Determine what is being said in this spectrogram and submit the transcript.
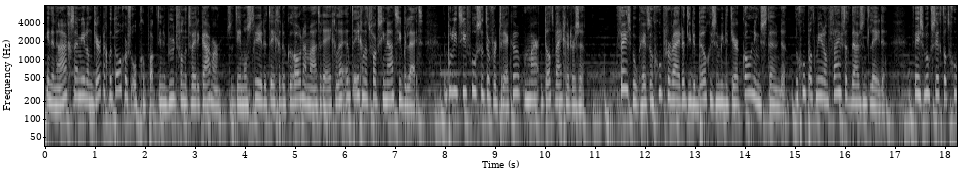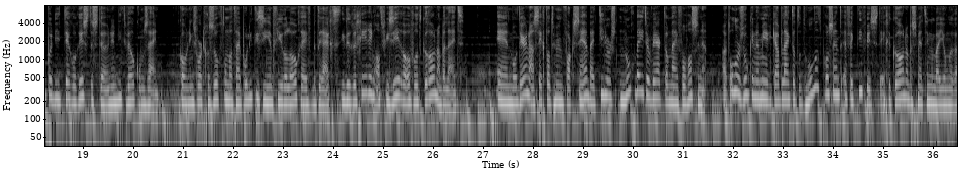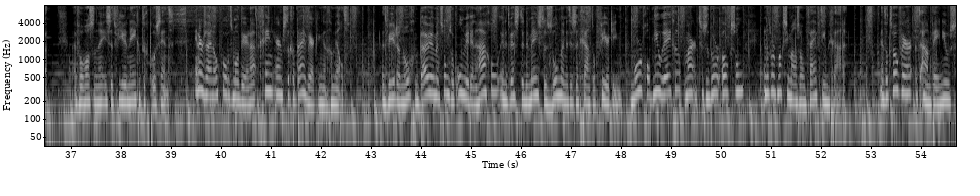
In Den Haag zijn meer dan 30 betogers opgepakt in de buurt van de Tweede Kamer. Ze demonstreerden tegen de coronamaatregelen en tegen het vaccinatiebeleid. De politie vroeg ze te vertrekken, maar dat weigerden ze. Facebook heeft een groep verwijderd die de Belgische militair Koning steunde. De groep had meer dan 50.000 leden. Facebook zegt dat groepen die terroristen steunen niet welkom zijn. Konings wordt gezocht omdat hij politici en virologen heeft bedreigd... die de regering adviseren over het coronabeleid. En Moderna zegt dat hun vaccin bij tieners nog beter werkt dan bij volwassenen. Uit onderzoek in Amerika blijkt dat het 100% effectief is tegen coronabesmettingen bij jongeren. Bij volwassenen is het 94%. En er zijn ook volgens Moderna geen ernstige bijwerkingen gemeld. Het weer dan nog, buien met soms ook onweer en hagel. In het westen de meeste zon en het is een graad of 14. Morgen opnieuw regen, maar tussendoor ook zon. En het wordt maximaal zo'n 15 graden. En tot zover het ANP-nieuws.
